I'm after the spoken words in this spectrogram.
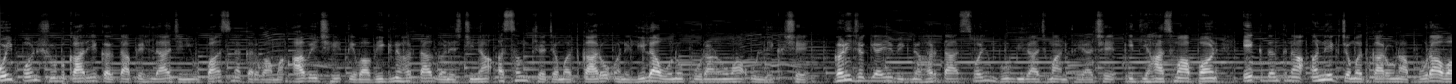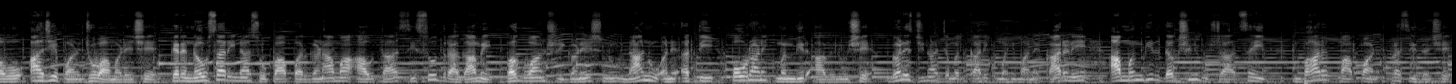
કોઈ પણ શુભ કાર્ય કરતા પહેલા જેની ઉપાસના કરવામાં આવે છે તેવા વિઘ્નહર્તા ગણેશજીના અસંખ્ય ચમત્કારો અને લીલાઓનો પુરાણોમાં ઉલ્લેખ છે. ઘણી જગ્યાએ વિઘ્નહર્તા સ્વયંભૂ બિરાજમાન થયા છે. ઇતિહાસમાં પણ એકદંતના અનેક ચમત્કારોના પુરાવાઓ આજે પણ જોવા મળે છે. ત્યારે નવસારીના સુપા પરગણામાં આવતા સિસોદરા ગામે ભગવાન શ્રી ગણેશનું નાનું અને અતિ પૌરાણિક મંદિર આવેલું છે. ગણેશજીના ચમત્કારિક મહિમાને કારણે આ મંદિર દક્ષિણ ગુજરાત સહિત ભારતમાં પણ પ્રસિદ્ધ છે.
